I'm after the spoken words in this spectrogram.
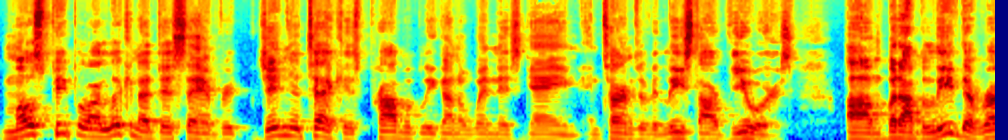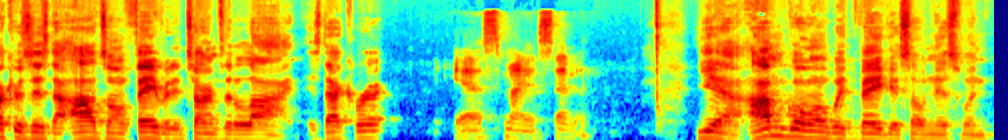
most people are looking at this saying Virginia Tech is probably going to win this game in terms of at least our viewers. Um, but I believe that Rutgers is the odds on favorite in terms of the line. Is that correct? Yes, minus seven. Yeah, I'm going with Vegas on this one.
